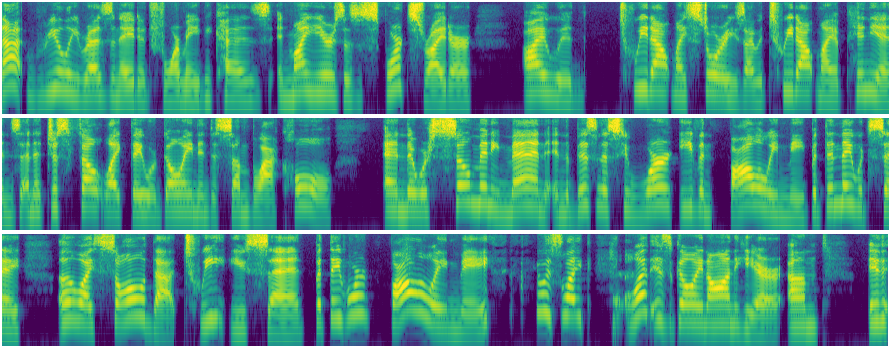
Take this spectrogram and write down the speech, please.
that really resonated for me because in my years as a sports writer, I would tweet out my stories, I would tweet out my opinions, and it just felt like they were going into some black hole. And there were so many men in the business who weren't even following me, but then they would say, Oh, I saw that tweet you sent, but they weren't following me. it was like, what is going on here? Um, if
